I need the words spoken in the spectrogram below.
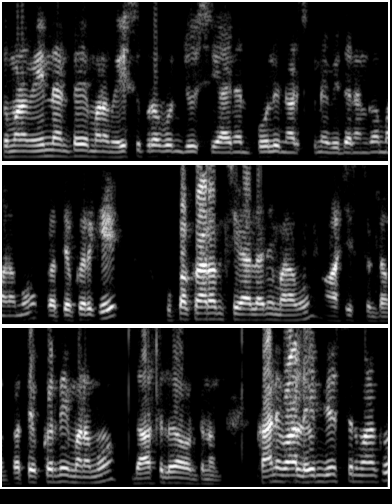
సో మనం ఏంటంటే మనం యేసు ప్రభుని చూసి ఆయనను పోలి నడుచుకునే విధానంగా మనము ప్రతి ఒక్కరికి ఉపకారం చేయాలని మనము ఆశిస్తుంటాం. ప్రతి ఒక్కరిని మనము దాసులుగా ఉంటున్నాం. కానీ వాళ్ళు ఏం చేస్తున్నారు మనకు?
